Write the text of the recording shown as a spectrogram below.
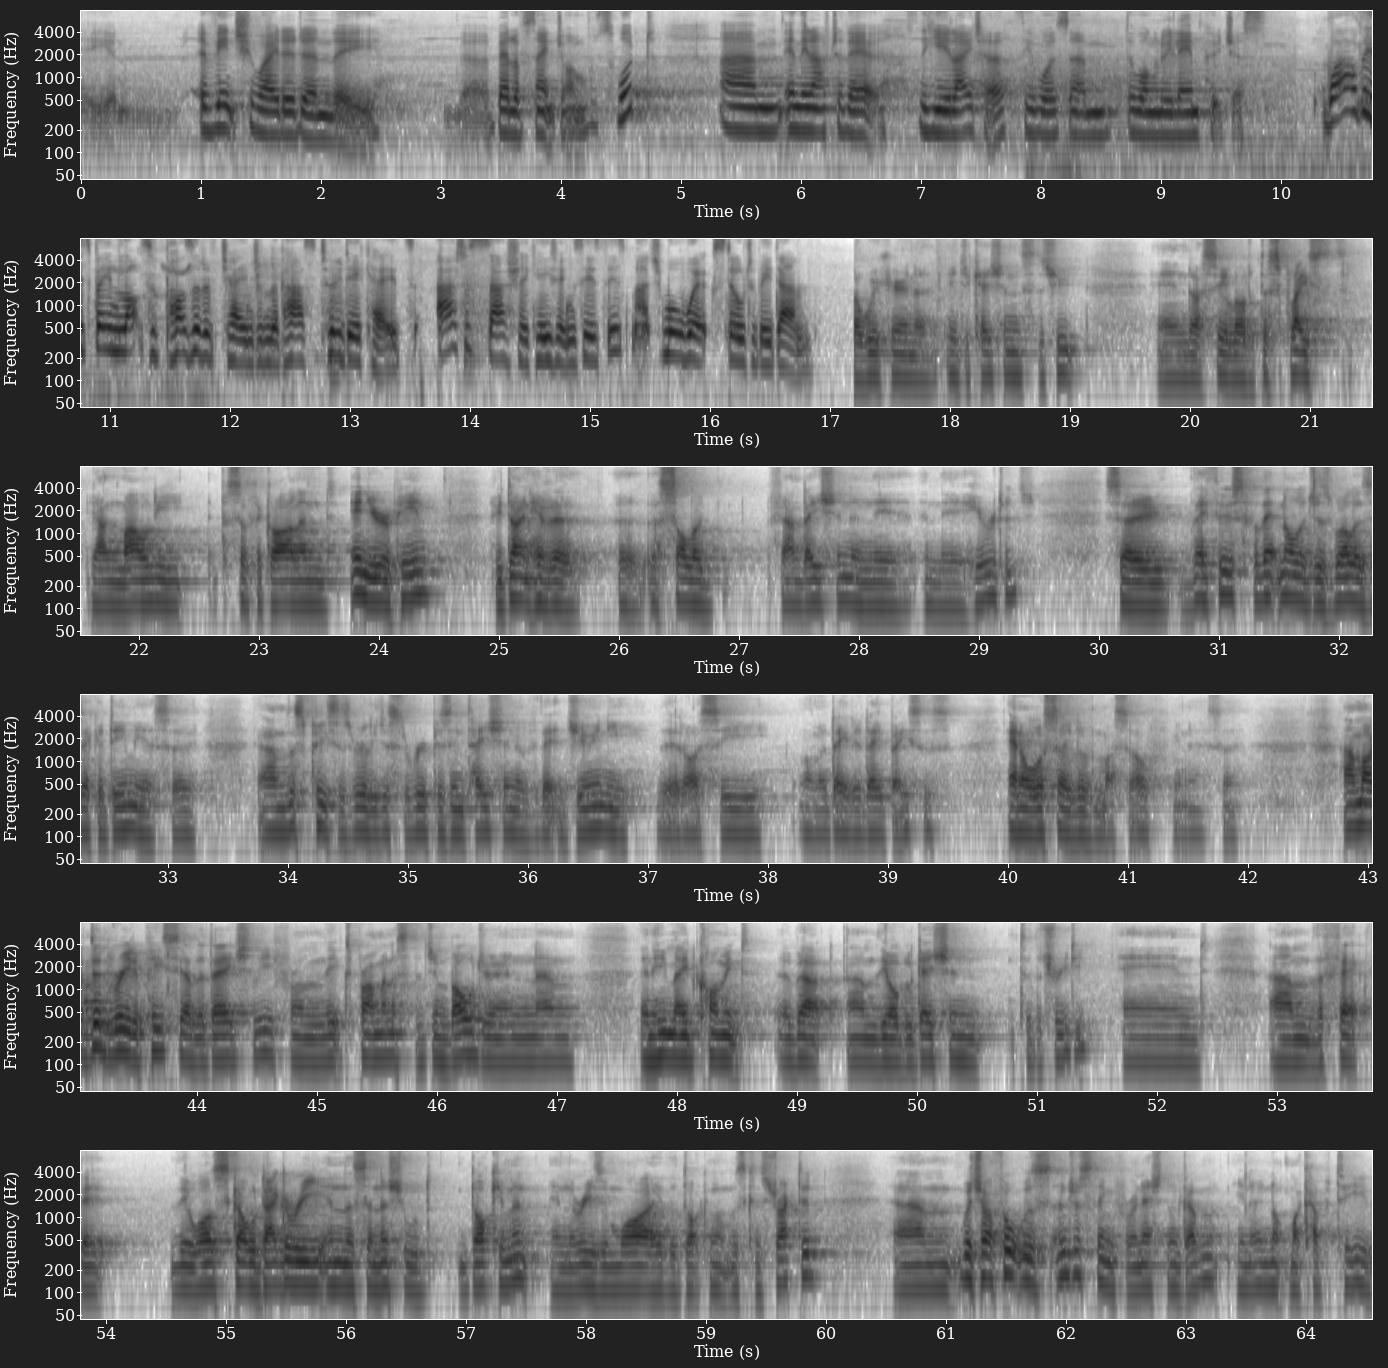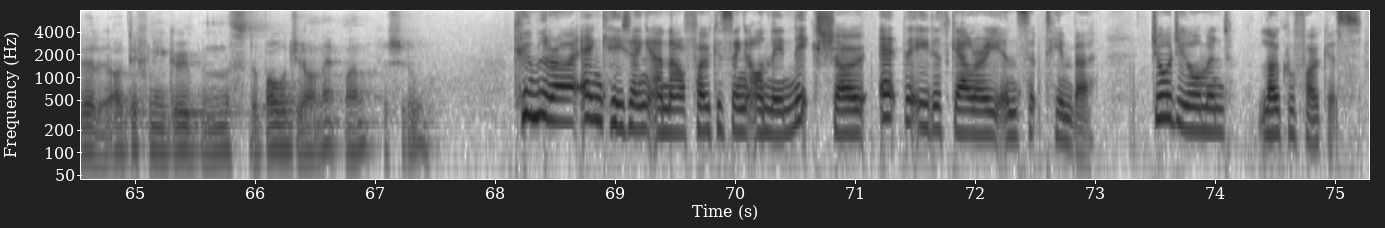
eventuated in the uh, Battle of St John's Wood. Um, and then after that, the year later, there was um, the Wanganui land purchase. While there's been lots of positive change in the past two decades, artist Sacha Keating says there's much more work still to be done. I work here in an education institute and I see a lot of displaced young Māori, Pacific Island and European who don't have a, a, a solid foundation in their, in their heritage. So they thirst for that knowledge as well as academia. So um, this piece is really just a representation of that journey that I see on a day-to-day -day basis. And I also live myself, you know, so. Um, I did read a piece the other day actually from the ex-Prime Minister Jim Bolger and, um, and he made comment about um, the obligation to the treaty and um, the fact that there was skullduggery in this initial document and the reason why the document was constructed, um, which I thought was interesting for a national government. You know, not my cup of tea, but I definitely agree with Mr. Bolger on that one for sure. Kumeroa and Keating are now focusing on their next show at the Edith Gallery in September. Georgie Ormond, Local Focus.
